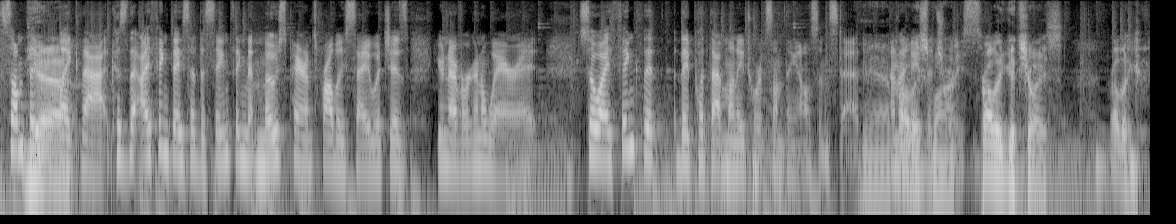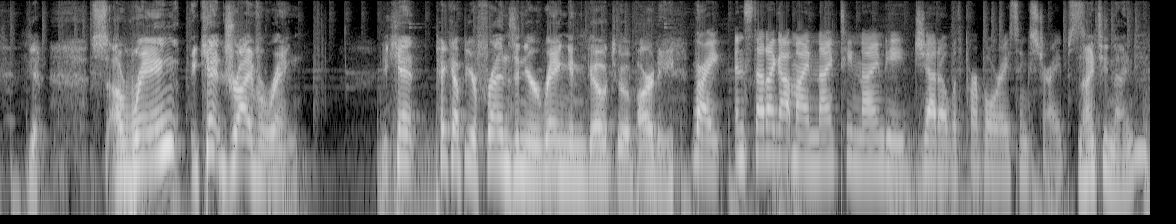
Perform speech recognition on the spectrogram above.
something Yeah. like that. Because I think they said the same thing that most parents probably say, which is you're never gonna wear it. So I think that they put that money towards something else instead. Yeah, and I probably made smart. the choice. Probably a good choice. Probably good. Yeah. a ring? You can't drive a ring. You can't pick up your friends in your ring and go to a party. Right. Instead, I got my 1990 Jetta with purple racing stripes. 1990?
